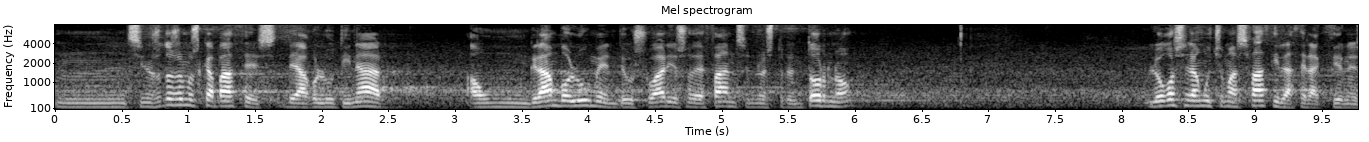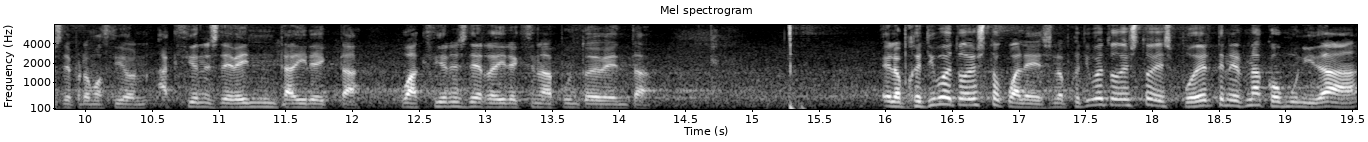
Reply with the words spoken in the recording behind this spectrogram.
mmm, si nosotros somos capaces de aglutinar a un gran volumen de usuarios o de fans en nuestro entorno, luego será mucho más fácil hacer acciones de promoción, acciones de venta directa o acciones de redirección al punto de venta. ¿El objetivo de todo esto cuál es? El objetivo de todo esto es poder tener una comunidad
